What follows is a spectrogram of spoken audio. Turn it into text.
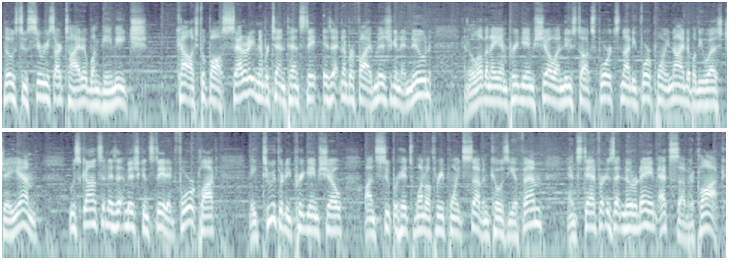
Those two series are tied at one game each. College football Saturday, number 10 Penn State is at number 5 Michigan at noon. An 11 a.m. pregame show on News Talk Sports 94.9 WSJM. Wisconsin is at Michigan State at 4 o'clock a 2.30 pregame show on Super Hits 103.7 Cozy FM, and Stanford is at Notre Dame at 7 o'clock.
